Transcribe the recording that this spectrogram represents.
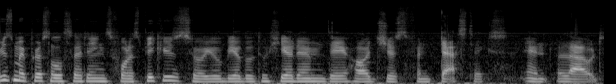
used my personal settings for the speakers so you'll be able to hear them. They are just fantastic and loud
